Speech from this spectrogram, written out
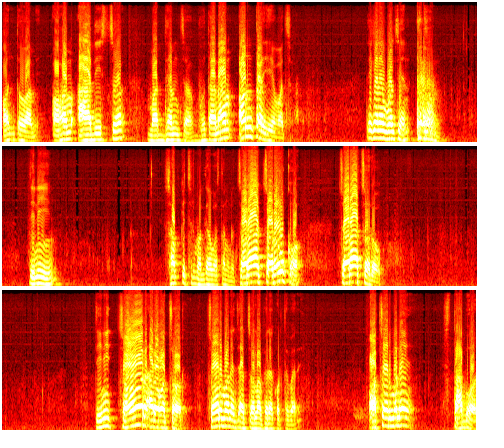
অন্ত আমি। অহম আদিশ্চ মধ্যম চ, ভূতানাম অন্ত এখানে বলছেন, তিনি সবকিছুর মধ্যে অবস্থান করেন। চরাচরৌক চরাচরৌ। তিনি চর আর অচর। চর মানে যা চলাফেরা করতে পারে। অচর মানে স্থাবর।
